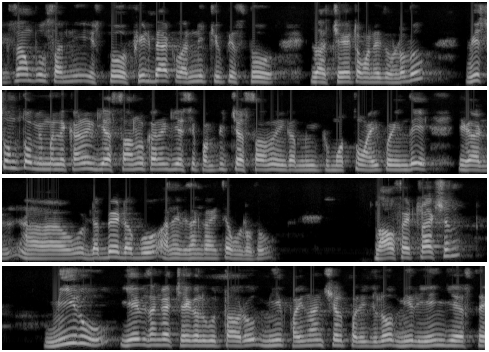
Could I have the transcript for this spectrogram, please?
ఎగ్జాంపుల్స్ అన్నీ ఇస్తూ ఫీడ్బ్యాక్లు అన్నీ చూపిస్తూ ఇలా చేయటం అనేది ఉండదు. విశ్వంతో మిమ్మల్ని కనెక్ట్ చేస్తాను కనెక్ట్ చేసి పంపించేస్తాను ఇంకా మీకు మొత్తం అయిపోయింది. ఇక డబ్బే డబ్బు అనే విధంగా అయితే ఉండదు. లా ఆఫ్ అట్రాక్షన్ మీరు ఏ విధంగా చేయగలుగుతారు మీ ఫైనాన్షియల్ పరిధిలో మీరు ఏం చేస్తే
